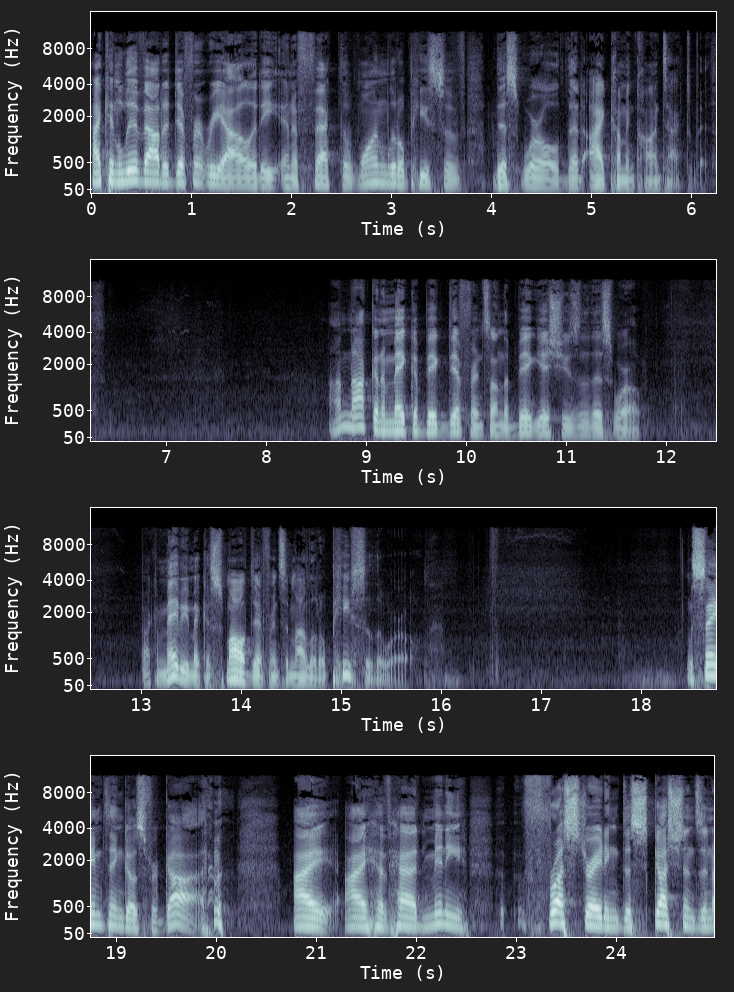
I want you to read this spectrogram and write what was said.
I can live out a different reality and affect the one little piece of this world that I come in contact with. I'm not going to make a big difference on the big issues of this world. But I can maybe make a small difference in my little piece of the world. The same thing goes for God. I, I have had many frustrating discussions and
